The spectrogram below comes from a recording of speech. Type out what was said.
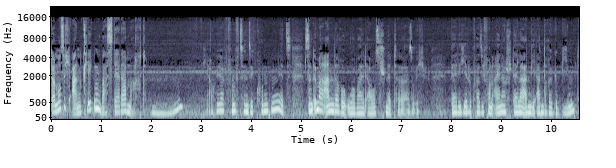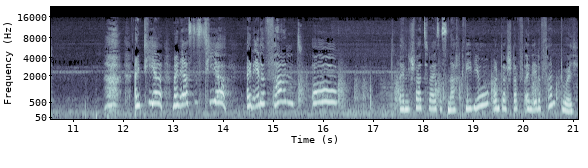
dann muss ich anklicken, was der da macht. Mhm. Hier auch wieder 15 Sekunden. Jetzt sind immer andere Urwaldausschnitte. Also ich werde hier quasi von einer Stelle an die andere gebeamt. Ein Tier! Mein erstes Tier! Ein Elefant! Oh! Ein schwarz-weißes Nachtvideo und da stapft ein Elefant durch.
